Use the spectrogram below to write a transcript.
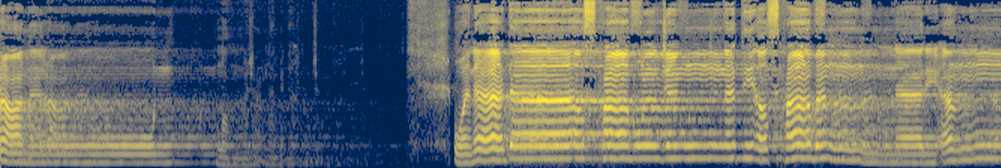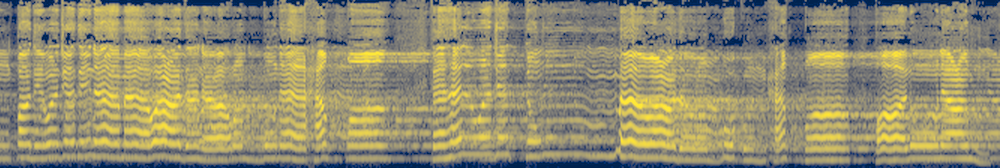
تعملون اللهم اجعلنا من أهل الجنة. ونادى أصحاب الجنة أصحاب النار أن قد وجدنا ما وعدنا ربنا حقا فهل وجدتم ما وعد ربكم حقا؟ قالوا نعم.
